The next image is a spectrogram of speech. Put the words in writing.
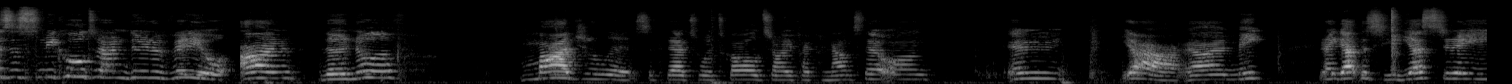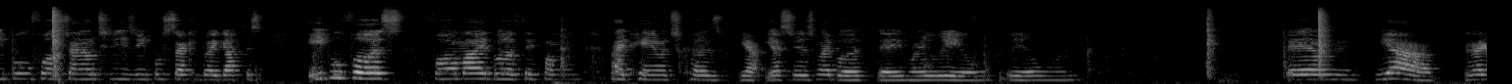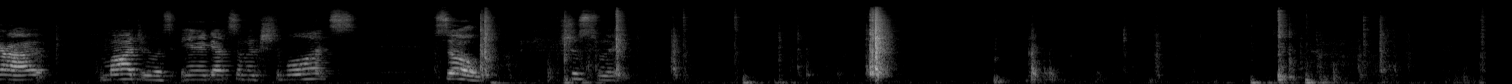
guys, this is me Colton. I'm doing a video on the Nerf Modulus, if that's what it's called. Sorry if I pronounced that wrong. And yeah, I make and I got this yesterday, April 1st. I know today's April 2nd, but I got this April 1st for my birthday from my parents because, yeah, yesterday is my birthday, my real, real one. And yeah, and I got modulus, and I got some extra bullets. So, just wait.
